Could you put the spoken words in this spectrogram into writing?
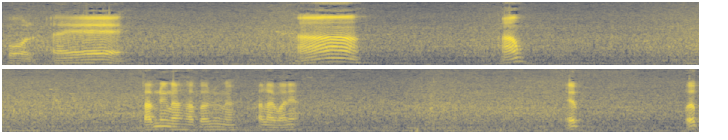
โกดเออ่า เอ้า แป๊บนึงนะครับแป๊บนึงนะ อะไรวะเนี่ยเอ๊บเอ๊บ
